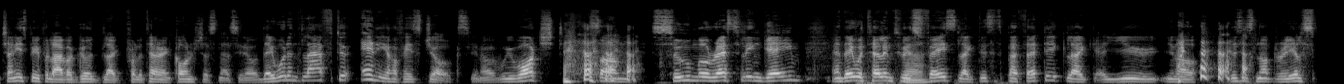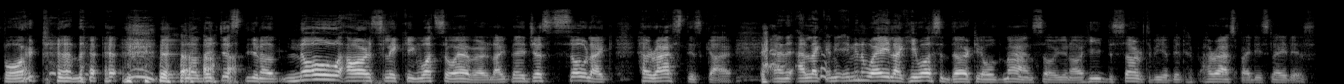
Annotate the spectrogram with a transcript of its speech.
Chinese people have a good like proletarian consciousness. You know, they wouldn't laugh to any of his jokes. You know, we watched some sumo wrestling game, and they would tell him to his face like, "This is pathetic. Like, you, you know, this is not real sport." and you know, they just, you know, no arse licking whatsoever. Like, they just so like harassed this guy, and, and like, and in a way, like he was a dirty old man, so you know, he deserved to be a bit harassed by these ladies.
